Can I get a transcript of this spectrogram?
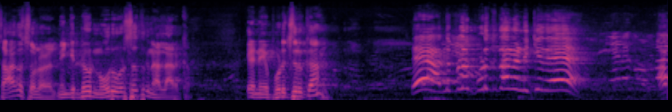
சாக சொல்லலை. நீங்கள் ரெண்டு பேரும் நூறு வருஷத்துக்கு நல்லா இருக்கேன். என்னைய பிடிச்சிருக்கா? ஏய் அந்த பிள்ளை புடிச்சு தானே நிக்குது? எனக்கு உங்களை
